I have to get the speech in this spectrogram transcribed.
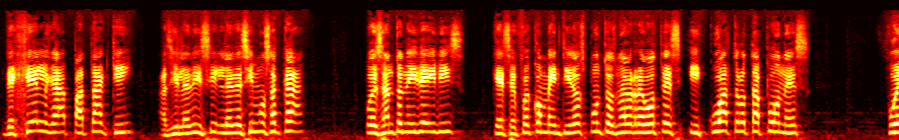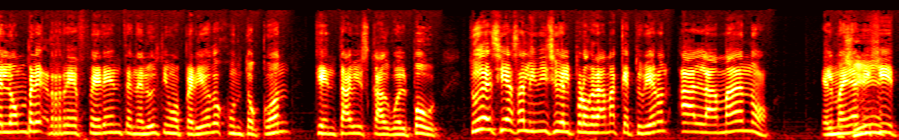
de Helga Pataki, así le, le decimos acá, pues Anthony Davis, que se fue con 22 puntos, 9 rebotes y 4 tapones, fue el hombre referente en el último periodo junto con Kentavious Caldwell Pope. Tú decías al inicio del programa que tuvieron a la mano el Miami Heat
